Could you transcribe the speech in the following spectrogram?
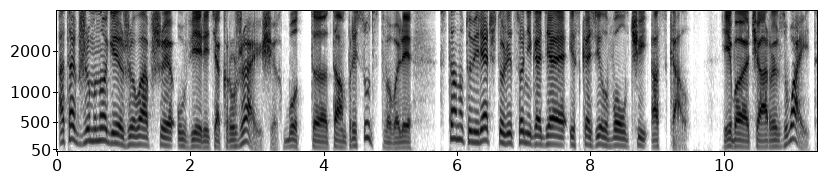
а также многие желавшие уверить окружающих, будто там присутствовали, станут уверять, что лицо негодяя исказил волчий оскал. Ибо Чарльз Уайт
